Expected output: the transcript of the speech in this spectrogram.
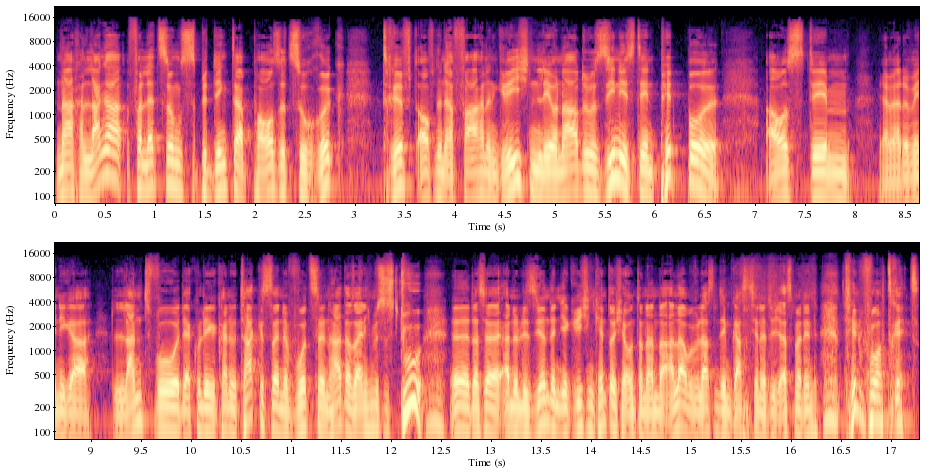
nach langer verletzungsbedingter Pause zurück, trifft auf einen erfahrenen Griechen, Leonardo Sinis, den Pitbull aus dem ja, mehr oder weniger Land, wo der Kollege Kanutakis seine Wurzeln hat. Also eigentlich müsstest du äh, das ja analysieren, denn ihr Griechen kennt euch ja untereinander alle, aber wir lassen dem Gast hier natürlich erstmal den, den Vortritt.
